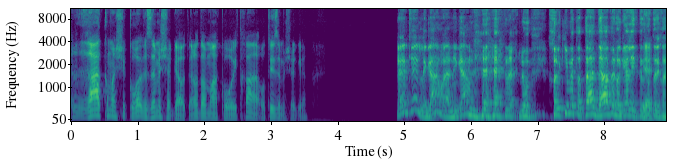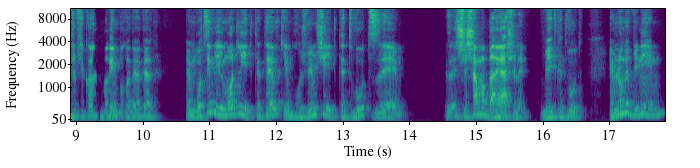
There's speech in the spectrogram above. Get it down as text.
רק מה שקורה, וזה משגע אותי. אני לא יודע מה קורה איתך, אותי זה משגע. כן, כן, לגמרי, אני גם, אנחנו חולקים את אותה דעה בנוגע כן. להתכתבות, אני חושב שכל הדברים פחות או יותר, הם רוצים ללמוד להתכתב כי הם חושבים שהתכתבות זה, ששם הבעיה שלהם, בהתכתבות. הם לא מבינים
